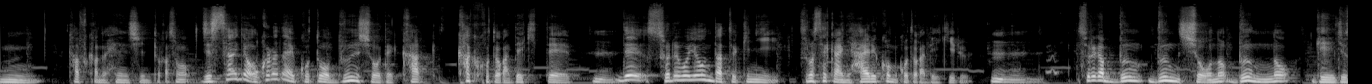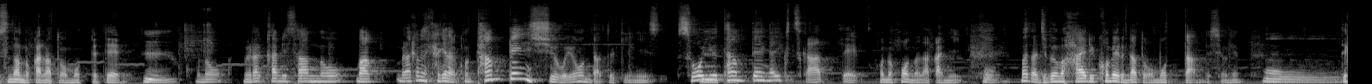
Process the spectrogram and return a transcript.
うん、カフカの変身とか、その、実際には起こらないことを文章で書書くことができて、うん。で、それを読んだ時に、その世界に入り込むことができる。うん。それが文、文章の文の芸術なのかなと思ってて、うん。この村上さんの、まあ、村上さんに限らないこの短編集を読んだ時に、そういう短編がいくつかあって、この本の中に。まだ自分は入り込めるなと思ったんですよね。で、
